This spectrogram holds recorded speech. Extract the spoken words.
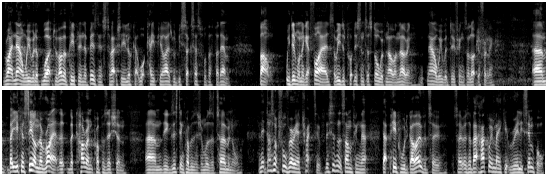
Right now, we would have worked with other people in the business to actually look at what KPIs would be successful for them. But we didn't want to get fired, so we just put this into store with no one knowing. Now we would do things a lot differently. Um, but you can see on the right that the current proposition, um, the existing proposition was a terminal, and it doesn't feel very attractive. This isn't something that, that people would go over to. So it was about how can we make it really simple?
